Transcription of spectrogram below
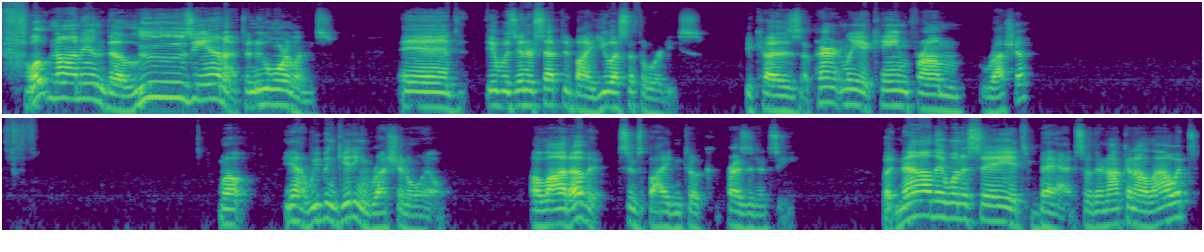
floating on into Louisiana to New Orleans. And it was intercepted by U.S. authorities because apparently it came from Russia Well, yeah, we've been getting Russian oil, a lot of it since Biden took presidency. But now they want to say it's bad. So they're not going to allow it.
